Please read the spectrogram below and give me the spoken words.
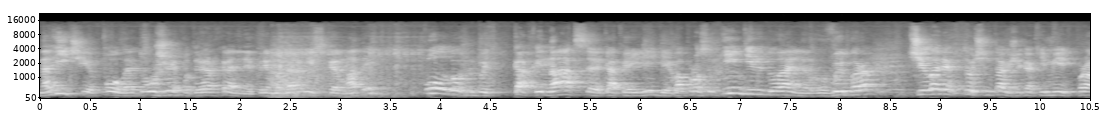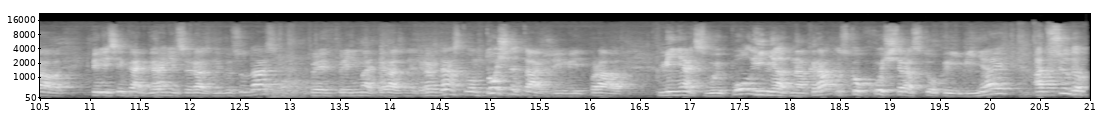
наличие пола это уже патриархальная премодернистская модель. Пол должен быть как и нация, как и религия, вопросом индивидуального выбора. Человек точно так же, как имеет право пересекать границы разных государств, принимать разные гражданства, он точно так же имеет право менять свой пол и неоднократно, сколько хочет раз, столько и меняет. Отсюда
